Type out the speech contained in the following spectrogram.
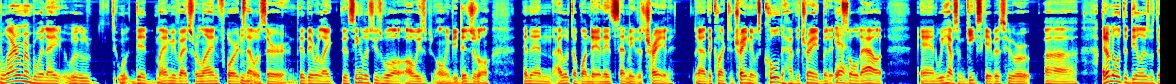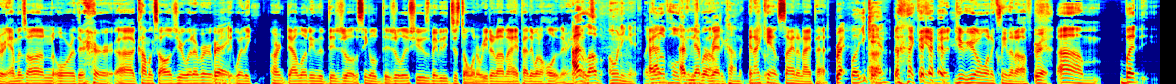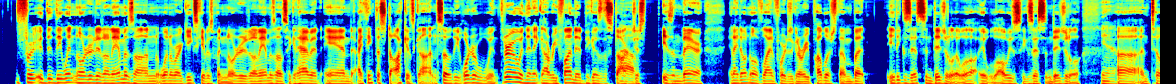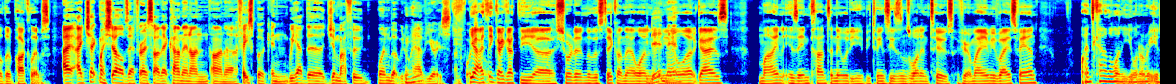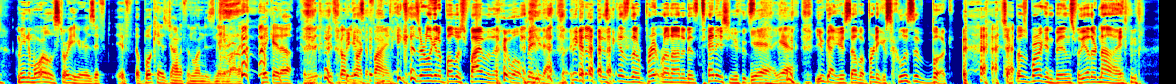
Well, I remember when I w- w- did Miami Vice for Lion Forge. That Mm-hmm. was their. They, they were like the single issues will always only be digital. And then I looked up one day and they sent me the trade, uh, the collected trade, and it was cool to have the trade, but it Yeah. sold out. And we have some Geekscapists who are. Uh, I don't know what the deal is with their Amazon or their uh, Comixology or whatever, where, they, where they aren't downloading the digital, the single digital issues. Maybe they just don't want to read it on an iPad. They want to hold it in their hands. I love owning it. Like I I've- love holding. It. I've it never well. read a comic, and I can't sign an iPad. Right. Well, you can. but I can, but you, you don't want to clean that off. Right. Um, but for they went and ordered it on Amazon. One of our Geekscapists went and ordered it on Amazon so they could have it, and I think the stock is gone. So the order went through, and then it got refunded because the stock Wow. just isn't there. And I don't know if Lion Forge is going to republish them, but it exists in digital. It will it will always exist in digital Yeah. uh, until the apocalypse. I, I checked my shelves after I saw that comment on on uh, Facebook, and we have the Jim Mahfood one, but we don't have yours. Unfortunately. Mm-hmm. Yeah, I think I got the uh, short end of the stick on that one. You did, and you man. know what, guys? Mine is in continuity between seasons one and two. So if you're a Miami Vice fan, mine's kind of the one that you want to read. I mean, the moral of the story here is if if a book has Jonathan London's name on it, pick it up because it, it's going to be hard to find. because they're only going to publish five of them. well, maybe that. but- Pick it up 'cause- because the print run on it is 10 issues. yeah, yeah. You've got yourself a pretty exclusive book. Check those bargain bins for the other nine.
